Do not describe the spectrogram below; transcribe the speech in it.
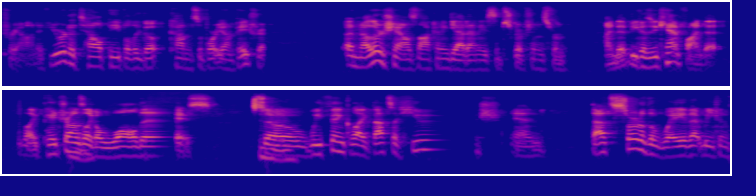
Patreon. If you were to tell people to go come support you on Patreon, another channel's not going to get any subscriptions from find it because you can't find it. Like Patreon's like a walled base. So we think like that's a huge and that's sort of the way that we can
